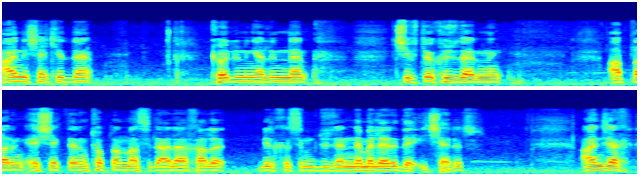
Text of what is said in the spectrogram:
aynı şekilde köylünün elinden çift öküzlerinin, atların, eşeklerin toplanmasıyla alakalı bir kısım düzenlemeleri de içerir. Ancak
